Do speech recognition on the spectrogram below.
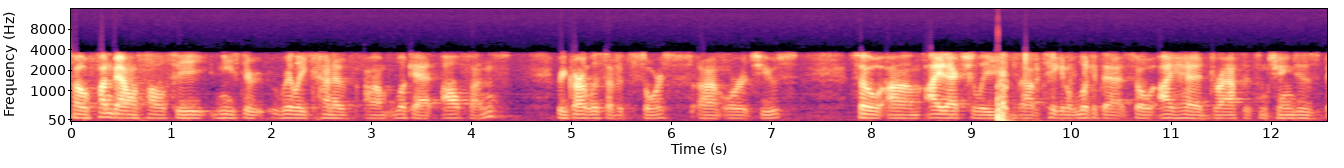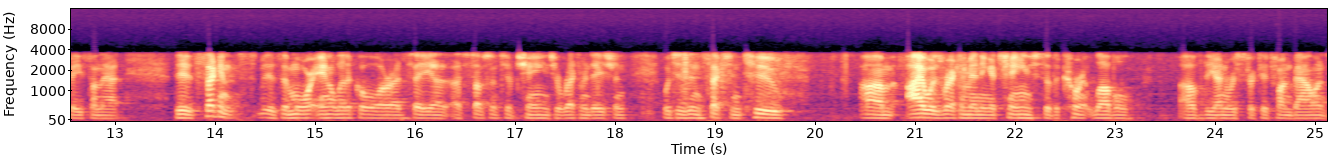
So fund balance policy needs to really kind of, um, look at all funds, regardless of its source, um, or its use. So, um, I had actually, um, taken a look at that, so I had drafted some changes based on that. The second is a more analytical, or I'd say a, a substantive change or recommendation, which is in section two. Um, I was recommending a change to the current level of the unrestricted fund balance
